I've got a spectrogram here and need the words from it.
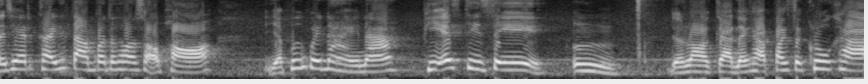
รเชษฐ์ใครที่ตามปตทสพ อย่าเพิ่งไปไหนนะ PSTC อืมเดี๋ยวรอกันนะคะพักสักครู่ค่ะ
